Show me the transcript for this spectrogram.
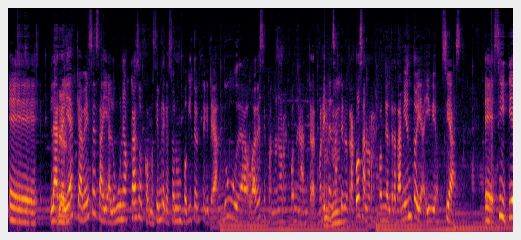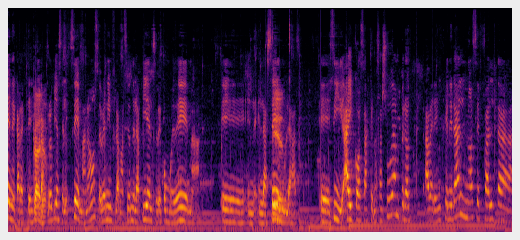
Eh, la Bien. realidad es que a veces hay algunos casos, como siempre, que son un poquito, viste, que te dan duda, o a veces cuando no responden al por ahí pensaste en otra cosa, no responde al tratamiento y ahí biopsias. Eh, sí, tiene características Claro. propias el eczema, ¿no? Se ve en inflamación de la piel, se ve como edema eh, en, en las Bien. células. Eh, sí, hay cosas que nos ayudan, pero a ver, en general no hace falta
